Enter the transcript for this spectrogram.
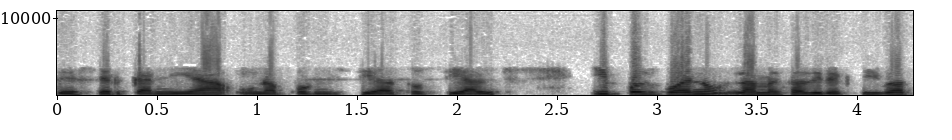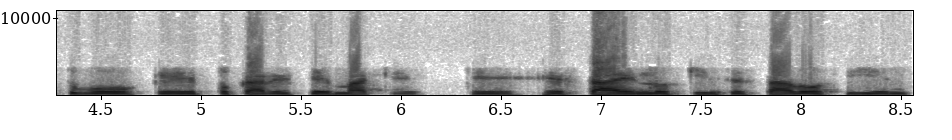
de cercanía, una policía social. Y pues bueno, la mesa directiva tuvo que tocar el tema que, que está en los 15 estados y en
